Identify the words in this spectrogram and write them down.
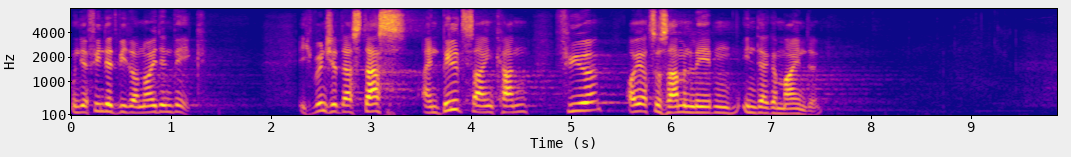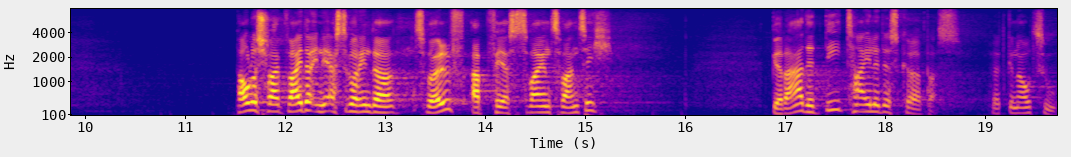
und ihr findet wieder neu den Weg. Ich wünsche, dass das ein Bild sein kann für euer Zusammenleben in der Gemeinde. Paulus schreibt weiter in 1. Korinther 12 ab Vers 22, gerade die Teile des Körpers, hört genau zu,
